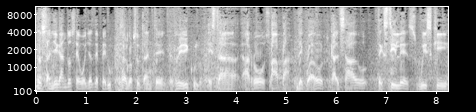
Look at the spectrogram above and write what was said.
Nos están llegando cebollas de Perú, es algo absolutamente ridículo. Está arroz, papa de Ecuador, calzado, textiles, whisky,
